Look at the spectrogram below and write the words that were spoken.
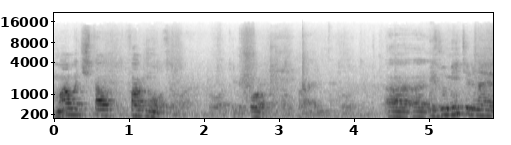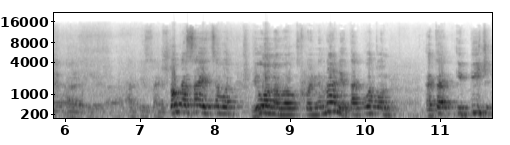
мало читал Формозова. Вот, или Формозова, правильно. Вот. Э, э, изумительное э, описание. Что касается вот Леонова вспоминали, так вот он это эпич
